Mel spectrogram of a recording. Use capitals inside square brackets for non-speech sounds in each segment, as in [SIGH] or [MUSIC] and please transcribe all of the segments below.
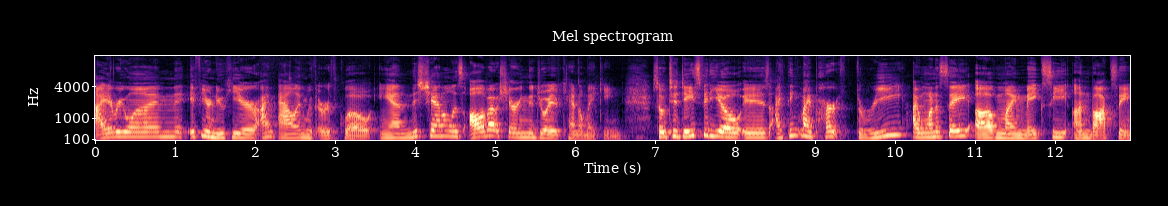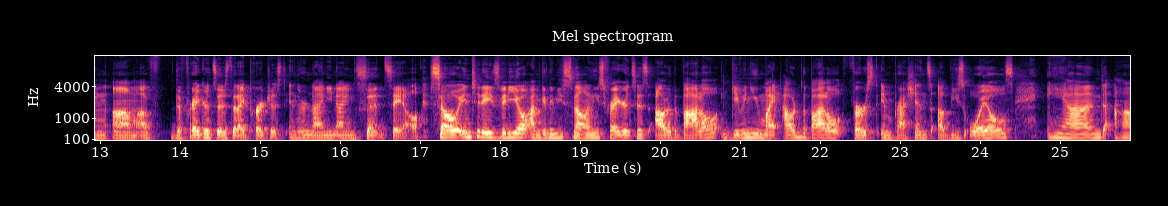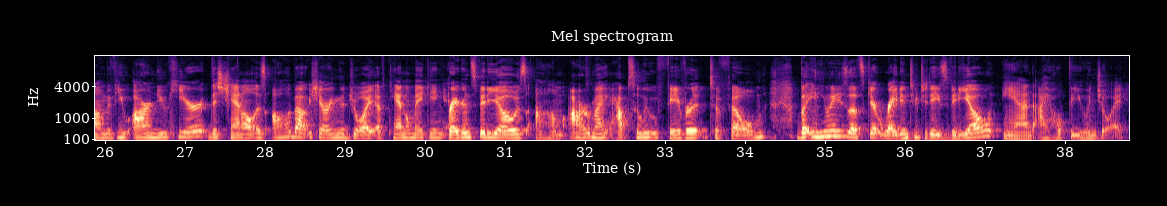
Hi everyone! If you're new here, I'm Alan with Earthglow, and this channel is all about sharing the joy of candle making. So today's video is, I think my part three, I wanna say, of my Makesy unboxing um, of the fragrances that I purchased in their 99 cent sale. So in today's video, I'm gonna be smelling these fragrances out of the bottle, giving you my out of the bottle first impressions of these oils. And um, if you are new here, this channel is all about sharing the joy of candle making. Fragrance videos um, are my absolute favorite to film. But anyways, let's get right into today's video and I hope that you enjoy.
